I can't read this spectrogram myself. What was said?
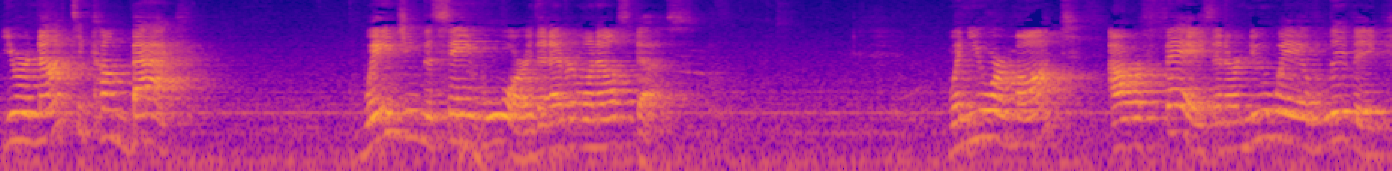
You are not to come back waging the same war that everyone else does. When you are mocked, our faith and our new way of living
